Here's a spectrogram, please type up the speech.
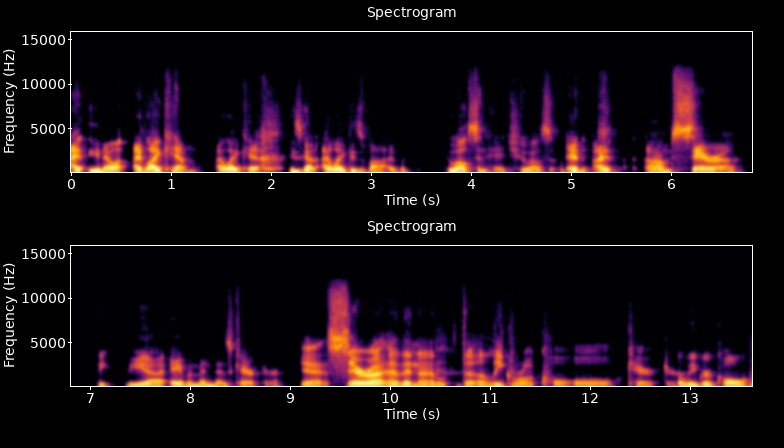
I you know, I like him. I like him. He's got I like his vibe. Who else in Hitch? Who else? And I um Sarah, the the uh, Ava Mendes character, Yeah, Sarah, and then uh, the Allegra Cole character. Allegra Cole.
